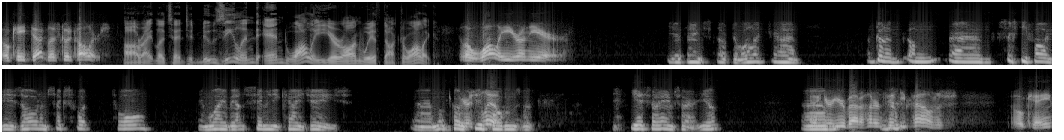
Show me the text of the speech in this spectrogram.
Okay, Doug, let's go to callers. All right, let's head to New Zealand. And Wally, you're on with Dr. Wallach. Hello, Wally, you're on the air. Yeah, thanks, Dr. Wallach. Uh, I've got a, I'm uh, 65 years old. I'm six foot tall and weigh about 70 kgs. Um, I've got You're a few slim. problems with. Yes, I am, sir. Yep. Yeah, Um, you're, you're about 150 pounds. Okay.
